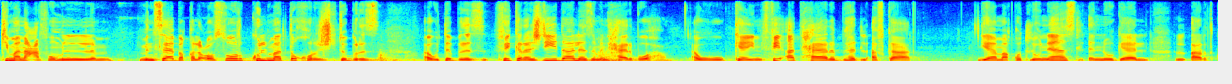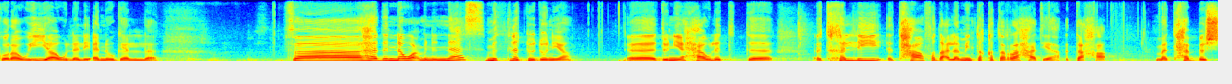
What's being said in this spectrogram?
كما نعرفوا من من سابق العصور كل ما تخرج تبرز أو تبرز فكرة جديدة لازم نحاربوها أو كاين فئة تحارب هذه الأفكار. يا ما قتلوا ناس لأنه قال الأرض كروية ولا لأنه قال فهذا النوع من الناس مثلته دنيا. آه، دنيا حاولت تخلي تحافظ على منطقة الراحة تاع- تاعها. ما تحبش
